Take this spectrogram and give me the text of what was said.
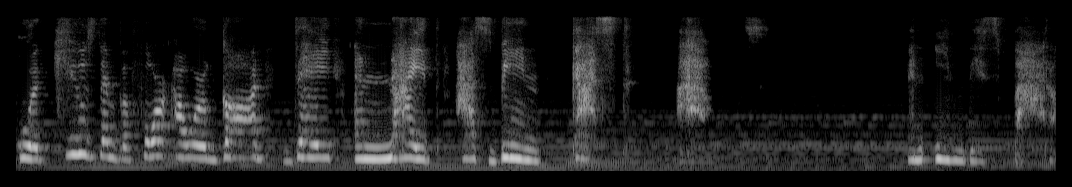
who accused them before our God day and night has been cast out. And in this battle,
